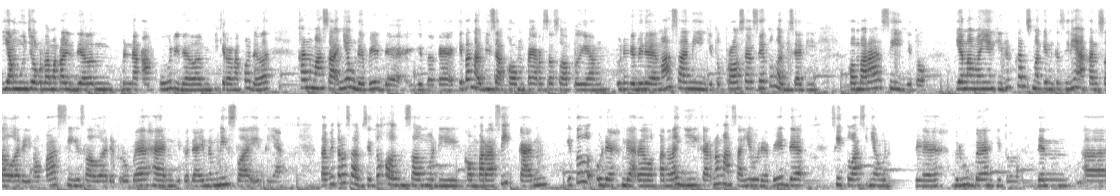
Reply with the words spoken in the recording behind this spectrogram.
yang muncul pertama kali di dalam benak aku di dalam pikiran aku adalah kan masanya udah beda gitu. Kayak kita nggak bisa compare sesuatu yang udah beda masa nih gitu. Prosesnya tuh nggak bisa dikomparasi gitu. Yang namanya hidup kan semakin ke sini akan selalu ada inovasi selalu ada perubahan gitu. Dinamis lah intinya. Tapi terus habis itu kalau misal mau dikomparasikan itu udah nggak relevan lagi karena masanya udah beda situasinya udah udah berubah gitu dan uh,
